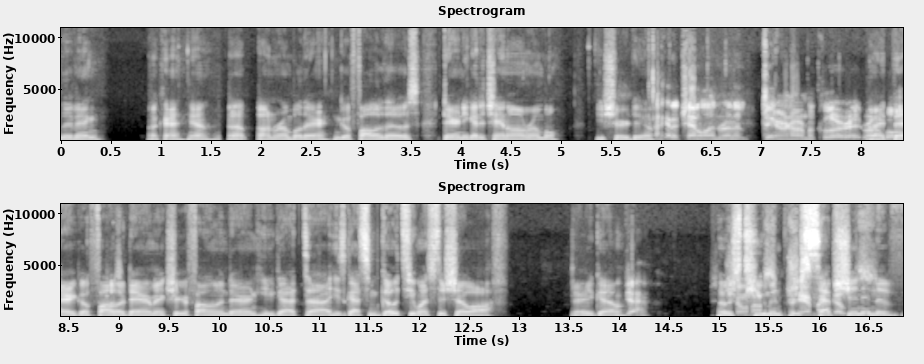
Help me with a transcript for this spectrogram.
living. Okay, yeah, up on Rumble there. You can go follow those. Darren, you got a channel on Rumble? You sure do. I got a channel on running, Darren R. McClure at Right there, you go follow Darren. Make sure you're following Darren. He got uh, he's got some goats he wants to show off. There you go. Yeah. Post showing off human some- sharing my perception in the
